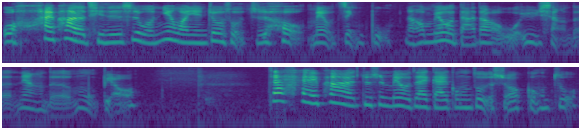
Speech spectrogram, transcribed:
我害怕的其实是我念完研究所之后没有进步，然后没有达到我预想的那样的目标，在害怕就是没有在该工作的时候工作，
